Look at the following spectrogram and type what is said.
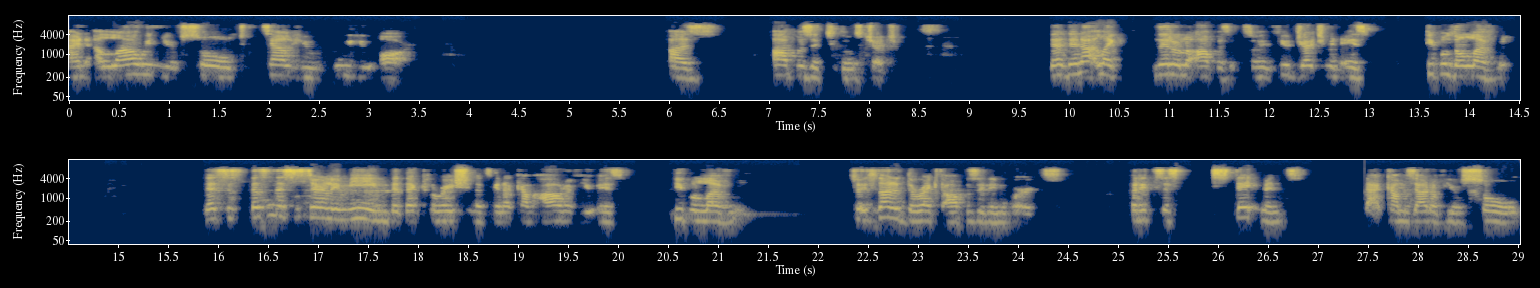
and allowing your soul to tell you who you are as opposite to those judgments. They're, they're not like literal opposite. So if your judgment is people don't love me, that doesn't necessarily mean the declaration that's going to come out of you is people love me. So it's not a direct opposite in words, but it's a statement that comes out of your soul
